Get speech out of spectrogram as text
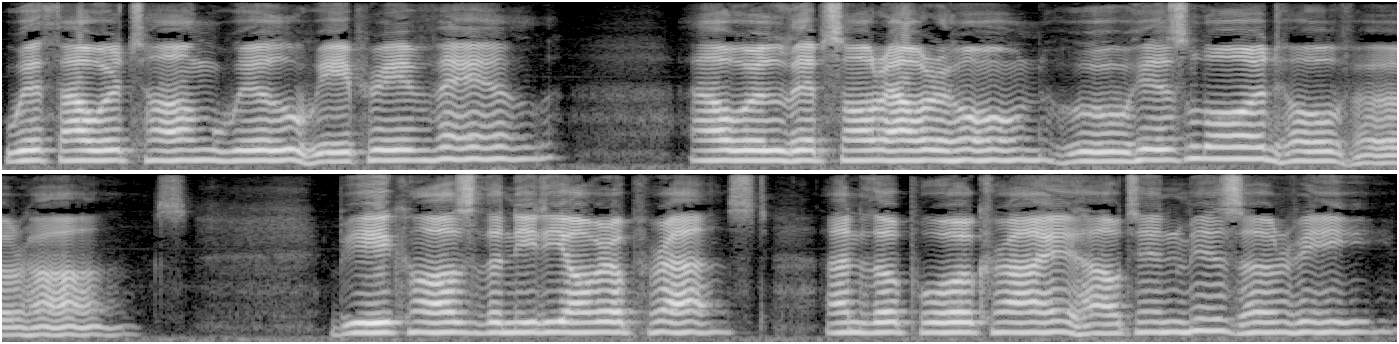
With our tongue will we prevail. Our lips are our own, who is Lord over us. Because the needy are oppressed, and the poor cry out in misery.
